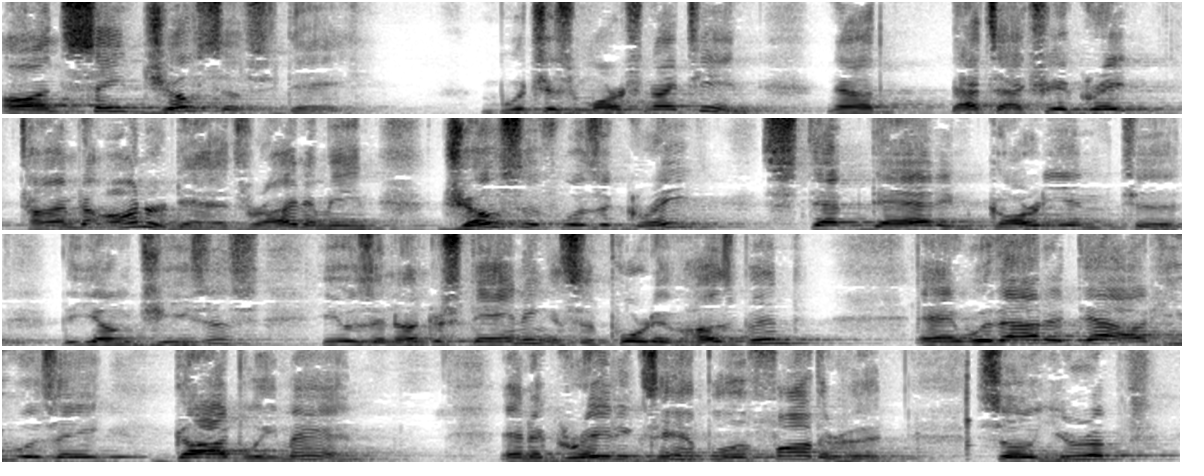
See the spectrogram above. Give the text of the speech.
on St. Joseph's Day which is March 19. Now, that's actually a great time to honor dads, right? I mean, Joseph was a great stepdad and guardian to the young Jesus. He was an understanding and supportive husband. And without a doubt, he was a godly man and a great example of fatherhood. So, Europe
